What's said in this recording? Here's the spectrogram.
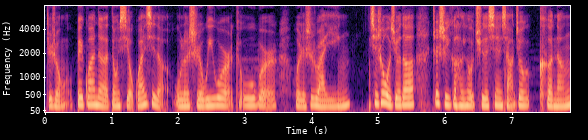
这种悲观的东西有关系的，无论是 WeWork、Uber 或者是软银。其实我觉得这是一个很有趣的现象，就可能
